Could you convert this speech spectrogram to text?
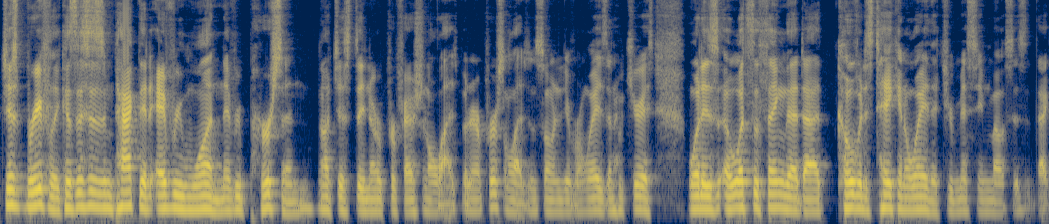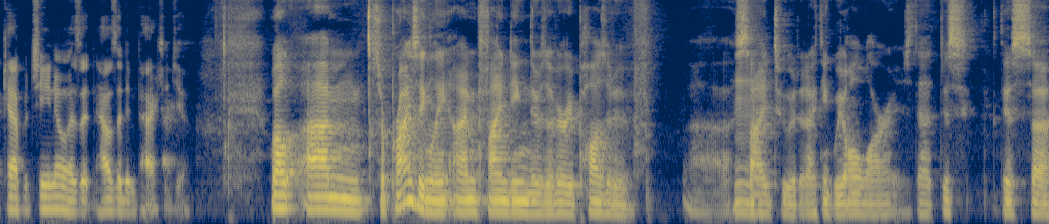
just briefly, because this has impacted everyone, every person, not just in our professional lives, but in our personal lives in so many different ways. And I'm curious, what is uh, what's the thing that uh, COVID has taken away that you're missing most? Is it that cappuccino? Has it how's it impacted you? Well, um, surprisingly, I'm finding there's a very positive uh, mm. side to it, and I think we all are. Is that this this uh,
